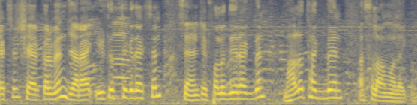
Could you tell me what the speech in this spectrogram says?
দেখছেন শেয়ার করবেন। যারা ইউটিউব থেকে দেখছেন চ্যানেলটি ফলো দিয়ে রাখবেন। ভালো থাকবেন। আসসালামু আলাইকুম।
